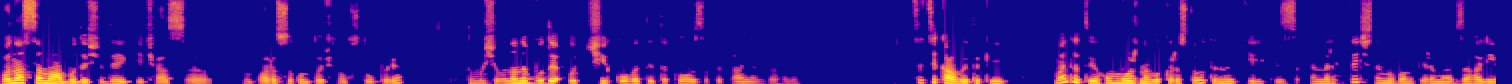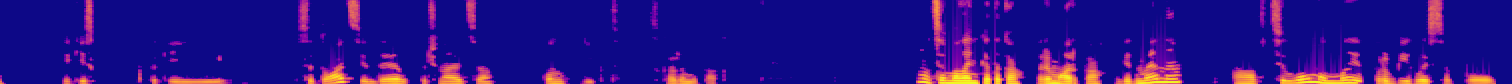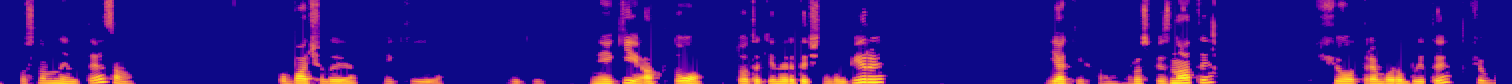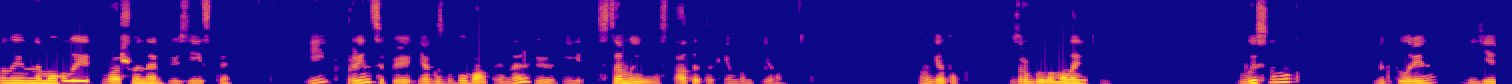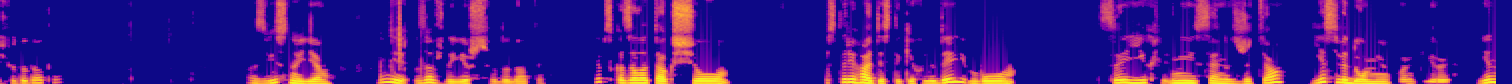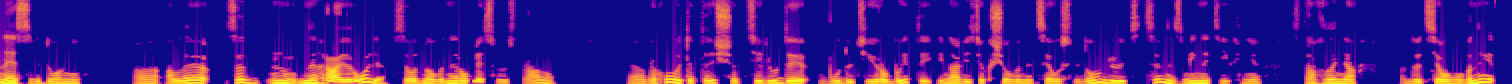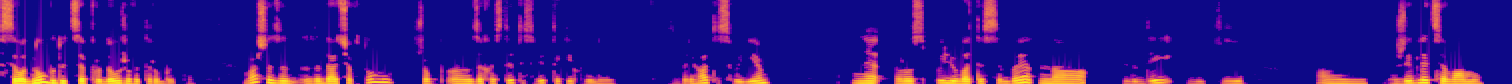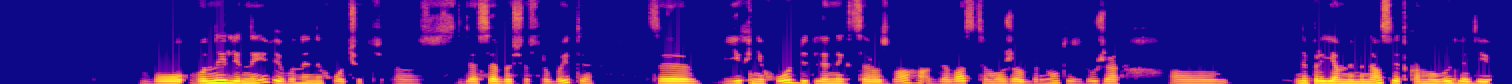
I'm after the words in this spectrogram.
Вона сама буде ще деякий час, е, пару секунд точно в ступорі, тому що вона не буде очікувати такого запитання взагалі. Це цікавий такий метод, його можна використовувати не тільки з енергетичними вампірами, а взагалі в якійсь такій ситуації, де починається конфлікт, скажімо так. Ну, це маленька така ремарка від мене. А в цілому ми пробіглися по основним тезам, побачили, які, які, не які, а хто, хто такі енергетичні вампіри, як їх там розпізнати, що треба робити, щоб вони не могли вашу енергію з'їсти. І, в принципі, як здобувати енергію і самим не стати таким вампіром. Ну, я так зробила маленький висновок. Вікторія, є що додати? Звісно, є. Мені завжди є що додати. Я б сказала так, що остерігайтесь таких людей, бо це їхній сенс життя. Є свідомі вампіри, є несвідомі. Але це ну, не грає ролі, все одно вони роблять свою справу. Е, Враховуйте те, що ці люди будуть її робити, і навіть якщо вони це усвідомлюють, це не змінить їхнє ставлення до цього. Вони все одно будуть це продовжувати робити. Ваша за- задача в тому, щоб е, захиститись від таких людей, зберігати своє, не розпилювати себе на людей, які живляться вами. Бо вони ліниві, вони не хочуть е, для себе щось робити. Це їхнє хобі, для них це розвага, а для вас це може обернутися дуже е, неприємними наслідками у вигляді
